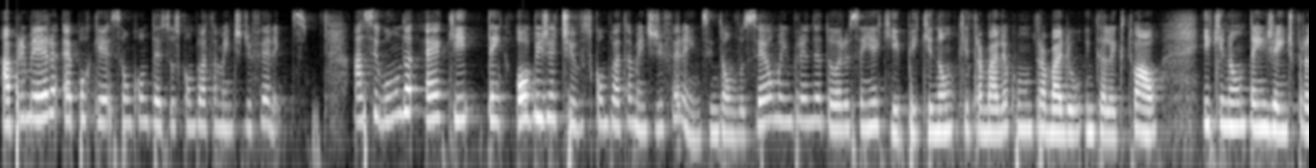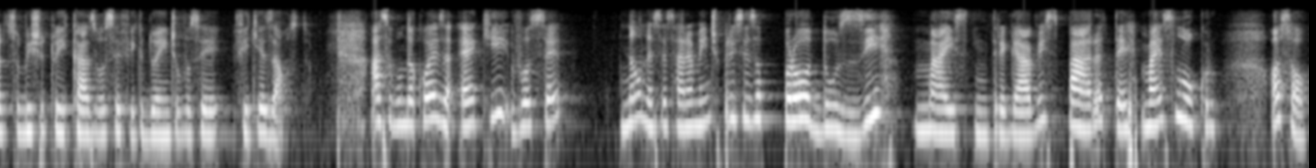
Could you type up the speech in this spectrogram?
A primeira é porque são contextos completamente diferentes. A segunda é que tem objetivos completamente diferentes. Então, você é uma empreendedora sem equipe que não que trabalha com um trabalho intelectual e que não tem gente para te substituir caso você fique doente ou você fique exausta. A segunda coisa é que você não necessariamente precisa produzir mais entregáveis para ter mais lucro. Olha só,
